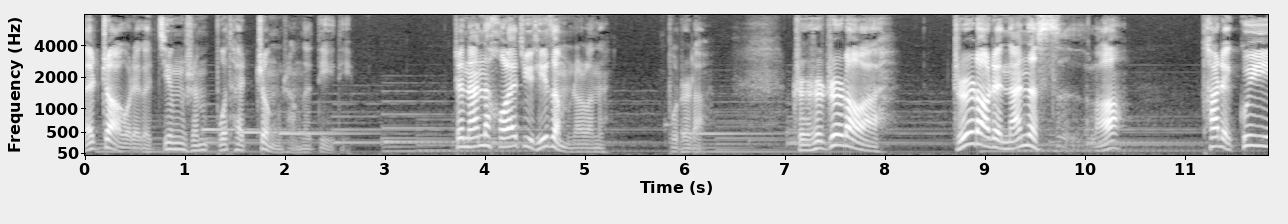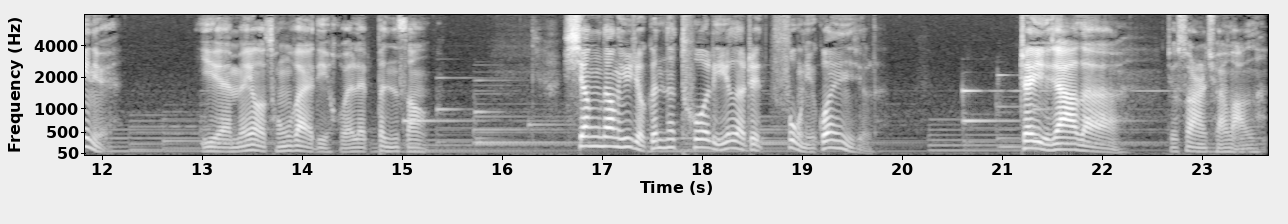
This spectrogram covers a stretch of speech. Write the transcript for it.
来照顾这个精神不太正常的弟弟。这男的后来具体怎么着了呢？不知道，只是知道啊，直到这男的死了，他这闺女也没有从外地回来奔丧，相当于就跟他脱离了这父女关系了。这一家子就算是全完了。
